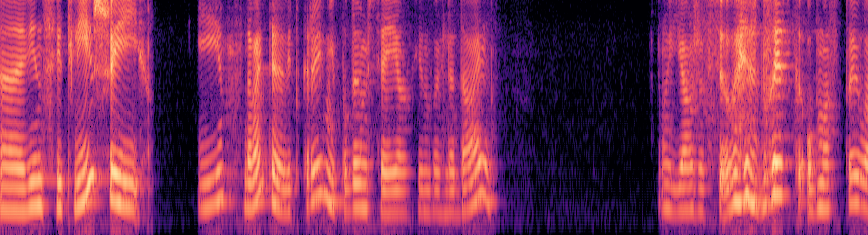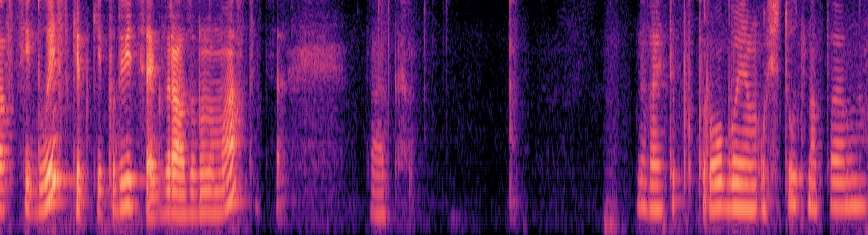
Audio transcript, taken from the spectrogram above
Е, Він світліший. І давайте відкриємо і подивимося, як він виглядає. Ой, я вже все, весь блиск обмастила в ці блискітки. Подивіться, як зразу воно маститься. Так. Давайте попробуємо ось тут, напевно.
